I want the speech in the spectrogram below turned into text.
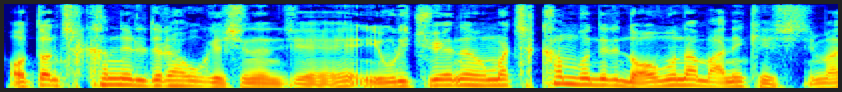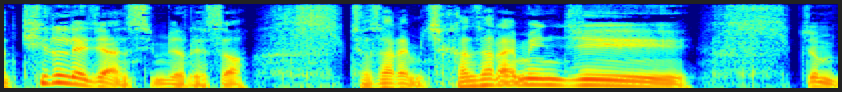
어떤 착한 일들을 하고 계시는지 우리 주위에는 정말 착한 분들이 너무나 많이 계시지만 티를 내지 않습니다. 그래서 저 사람이 착한 사람인지 좀좀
